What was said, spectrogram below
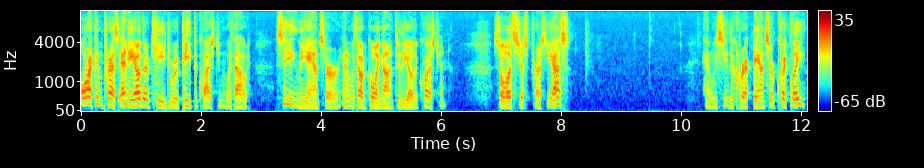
Or I can press any other key to repeat the question without seeing the answer and without going on to the other question. So let's just press yes. And we see the correct answer quickly.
